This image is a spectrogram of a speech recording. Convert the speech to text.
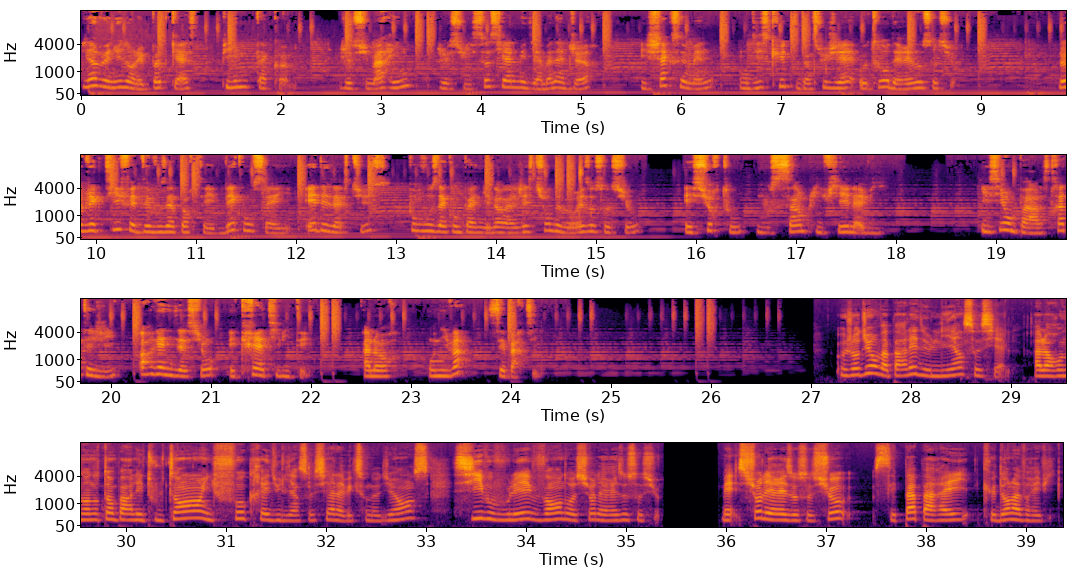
Bienvenue dans le podcast PIM Tacom. Je suis Marine, je suis social media manager et chaque semaine, on discute d'un sujet autour des réseaux sociaux. L'objectif est de vous apporter des conseils et des astuces pour vous accompagner dans la gestion de vos réseaux sociaux et surtout vous simplifier la vie. Ici, on parle stratégie, organisation et créativité. Alors, on y va? C'est parti Aujourd'hui, on va parler de lien social. Alors on en entend parler tout le temps, il faut créer du lien social avec son audience si vous voulez vendre sur les réseaux sociaux. Mais sur les réseaux sociaux, c'est pas pareil que dans la vraie vie.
